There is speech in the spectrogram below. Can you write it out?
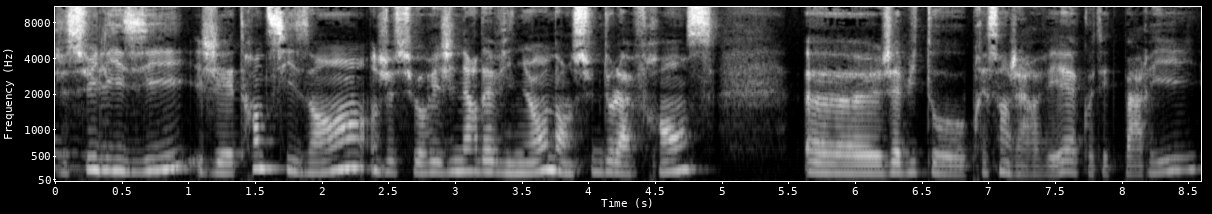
Je suis Lizzie, j'ai 36 ans, je suis originaire d'Avignon, dans le sud de la France. Euh, J'habite au Pré-Saint-Gervais, à côté de Paris.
